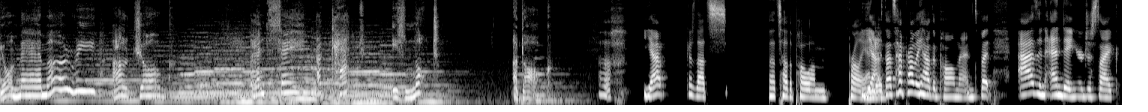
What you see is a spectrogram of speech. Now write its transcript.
your memory I'll jog and say a cat is not a dog. Ugh. yep because that's that's how the poem probably ended. yeah that's how probably how the poem ends but as an ending you're just like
